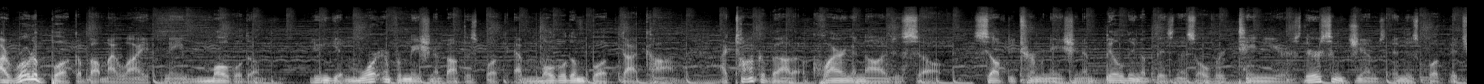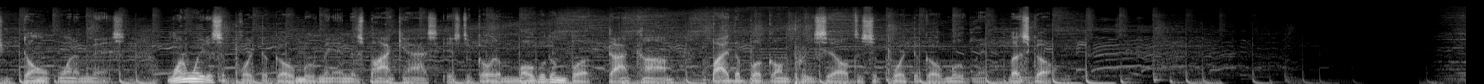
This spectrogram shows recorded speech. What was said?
I wrote a book about my life named Moguldom. You can get more information about this book at moguldombook.com. I talk about acquiring a knowledge of self, self determination, and building a business over 10 years. There are some gems in this book that you don't want to miss. One way to support the GHOGH movement in this podcast is to go to moguldombook.com, buy the book on pre sale to support the GHOGH movement. Let's go.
